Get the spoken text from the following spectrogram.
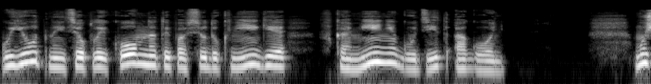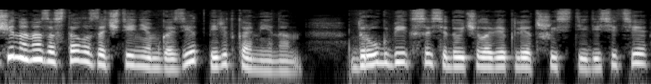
Уютные, теплые комнаты, повсюду книги, в камине гудит огонь. Мужчин она застала за чтением газет перед камином. Друг Бикса, седой человек лет шестидесяти,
